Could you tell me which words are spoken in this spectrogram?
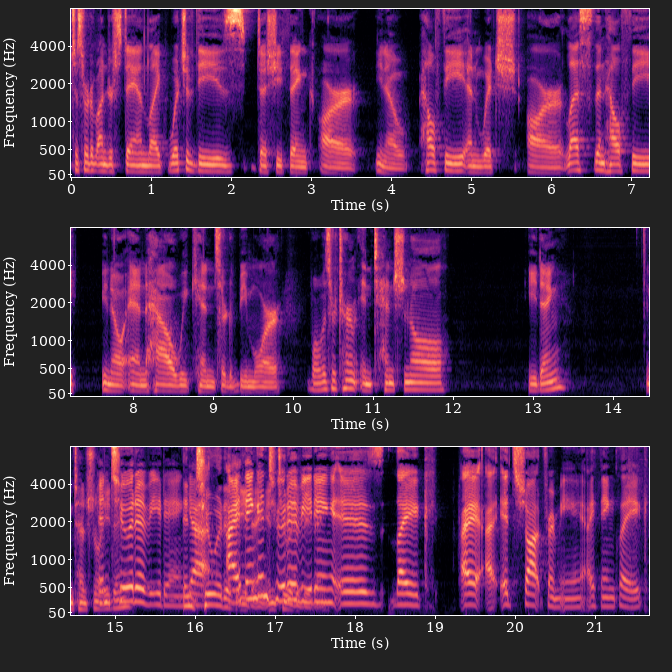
to sort of understand like which of these does she think are, you know, healthy and which are less than healthy, you know, and how we can sort of be more, what was her term? Intentional eating? Intentional intuitive eating. eating? Intuitive yeah. I think eating. intuitive, eating, is like, I, I, it's shot for me. I think like,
